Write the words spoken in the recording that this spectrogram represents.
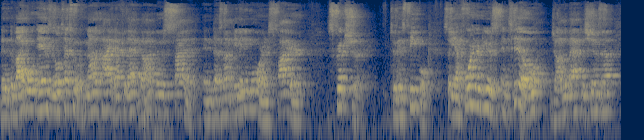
the, the Bible ends the Old Testament with Malachi, and after that, God goes silent and does not give any more inspired scripture to his people. So you have 400 years until John the Baptist shows up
